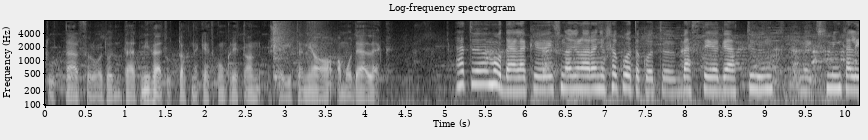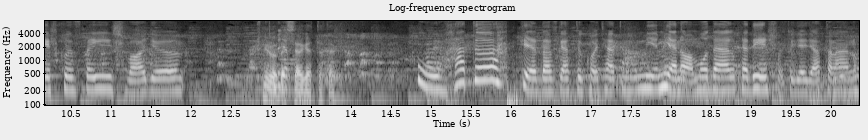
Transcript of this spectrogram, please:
tudtál feloldani? Tehát mivel tudtak neked konkrétan segíteni a, a modellek? Hát modellek is nagyon aranyosak voltak, ott beszélgettünk, még sminkelés közben is, vagy... És miről Ugye- beszélgettetek? Hú, hát kérdezgettük, hogy hát mi- milyen a modellkedés, vagy hogy egyáltalán,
